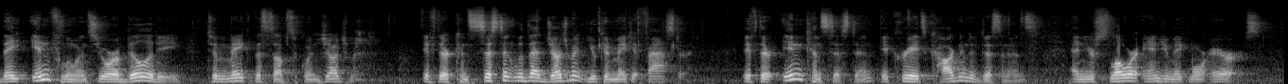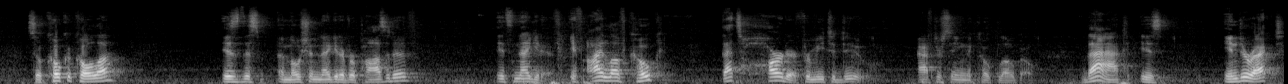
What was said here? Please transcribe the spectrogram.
They influence your ability to make the subsequent judgment. If they're consistent with that judgment, you can make it faster. If they're inconsistent, it creates cognitive dissonance and you're slower and you make more errors. So Coca-Cola, is this emotion negative or positive? It's negative. If I love Coke, that's harder for me to do after seeing the Coke logo. That is indirect,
